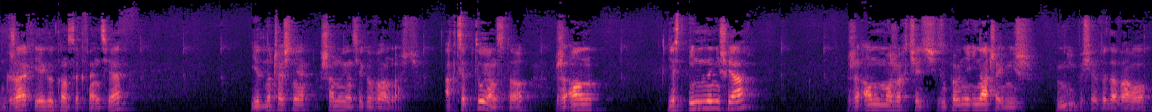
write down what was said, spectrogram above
grzech i jego konsekwencje, jednocześnie szanując jego wolność. Akceptując to, że on jest inny niż ja, że on może chcieć zupełnie inaczej niż mi by się wydawało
